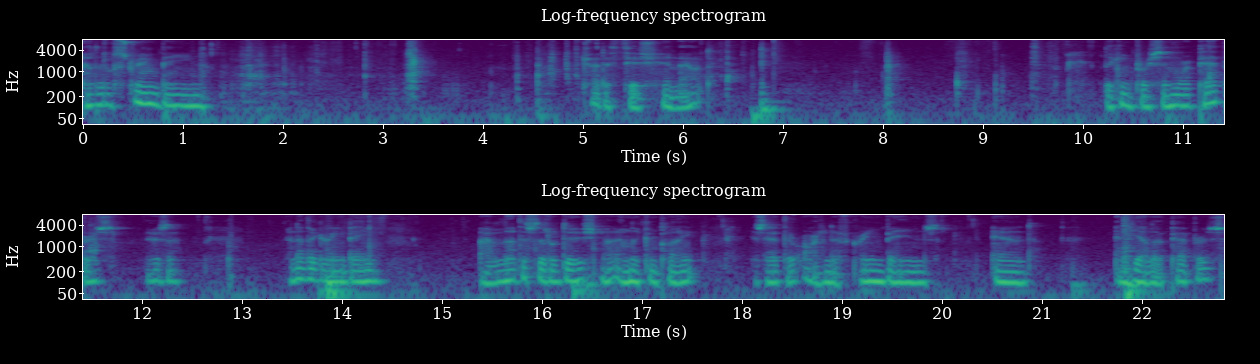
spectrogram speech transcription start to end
a little string bean. Try to fish him out. Looking for some more peppers. There's a another green bean. I love this little dish. My only complaint is that there aren't enough green beans and and yellow peppers.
